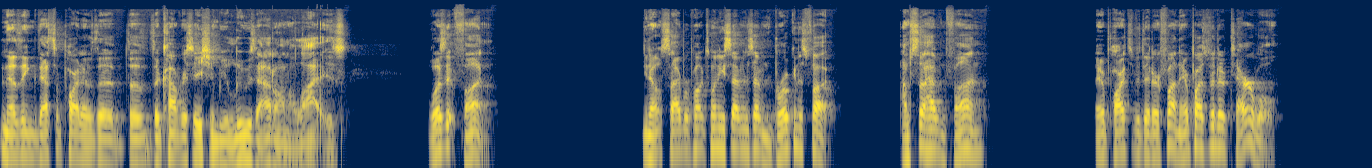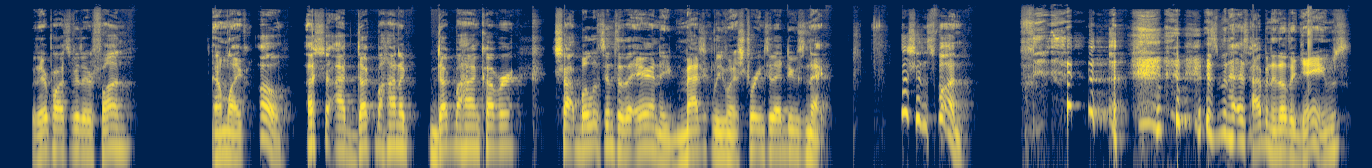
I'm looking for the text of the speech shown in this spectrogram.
Nothing that's a part of the the, the conversation we lose out on a lot is was it fun? You know, Cyberpunk 2077 broken as fuck. I'm still having fun there are parts of it that are fun. There are parts of it that are terrible. But there are parts of it that are fun. And I'm like, oh, I, sh- I ducked behind a ducked behind cover, shot bullets into the air, and they magically went straight into that dude's neck. That shit is fun. it's been has happened in other games,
